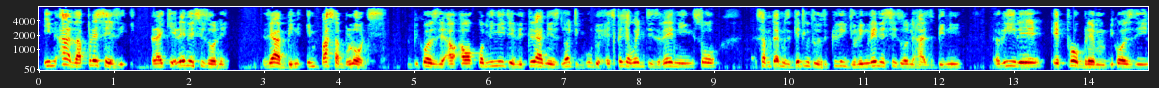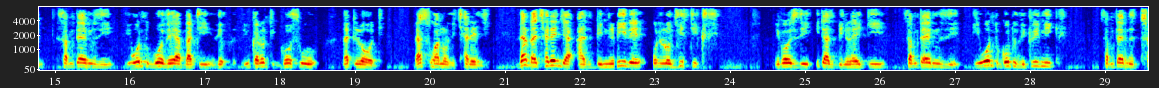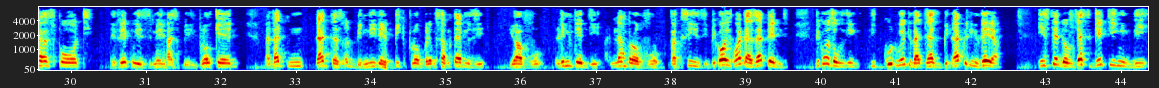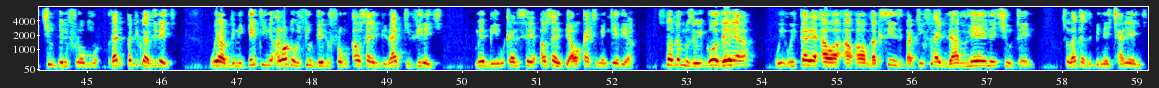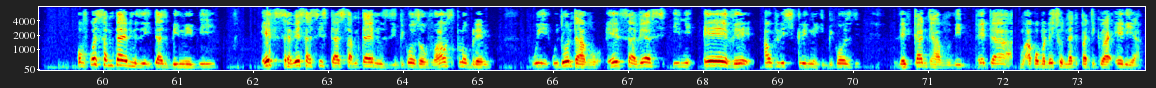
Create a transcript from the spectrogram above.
in other places, like rainy season, there have been impassable roads because our, our community, the terrain is not good, especially when it is raining. So sometimes getting to the clinic during rainy season has been really a problem because the, sometimes you want to go there, but the, you cannot go through that road. That's one of the challenge. The other challenge has been really on logistics because it has been like sometimes you want to go to the clinic, sometimes the transport, the vehicle is maybe has been broken, but that that does not be really a big problem. Sometimes you have limited the number of vaccines because what has happened because of the, the good work that has been happening there, instead of just getting the children from that particular village, we have been getting a lot of children from outside that village. Maybe we can say outside our catchment area. So sometimes we go there, we, we carry our, our, our vaccines, but you find there are many children. So that has been a challenge. Of course, sometimes it has been the health service assistants, sometimes because of house problem, we, we don't have health surveyors in every outreach clinic because they can't have the better accommodation in that particular area.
